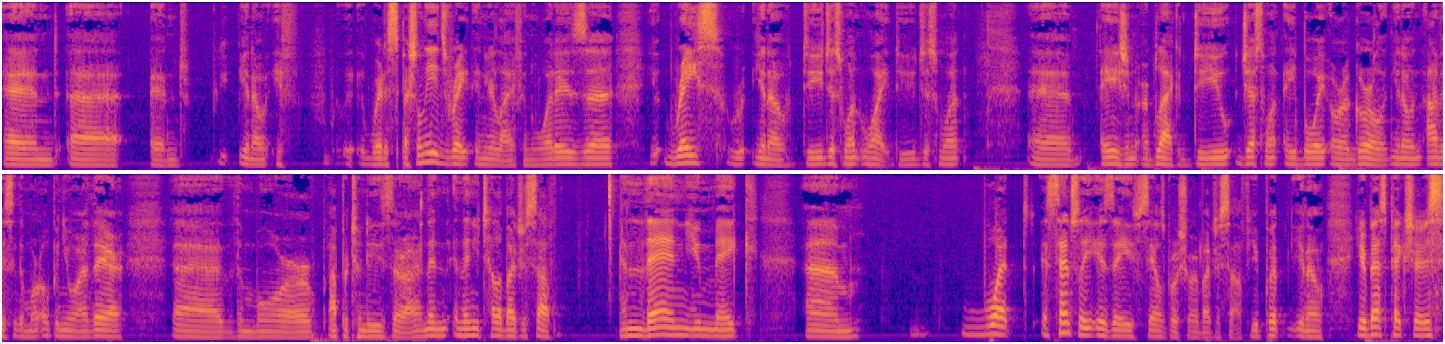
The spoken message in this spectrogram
and uh, and you know if where does special needs rate in your life, and what is uh, race? You know, do you just want white? Do you just want uh, Asian or black? Do you just want a boy or a girl? You know, obviously, the more open you are there, uh, the more opportunities there are, and then and then you tell about yourself, and then you make. Um, what essentially is a sales brochure about yourself. You put, you know, your best pictures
